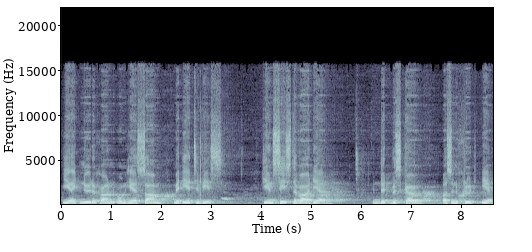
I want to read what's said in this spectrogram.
u uitnodig gaan om hier saam met u te wees. Die insiste waardeer en dit beskou as 'n groot eer.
